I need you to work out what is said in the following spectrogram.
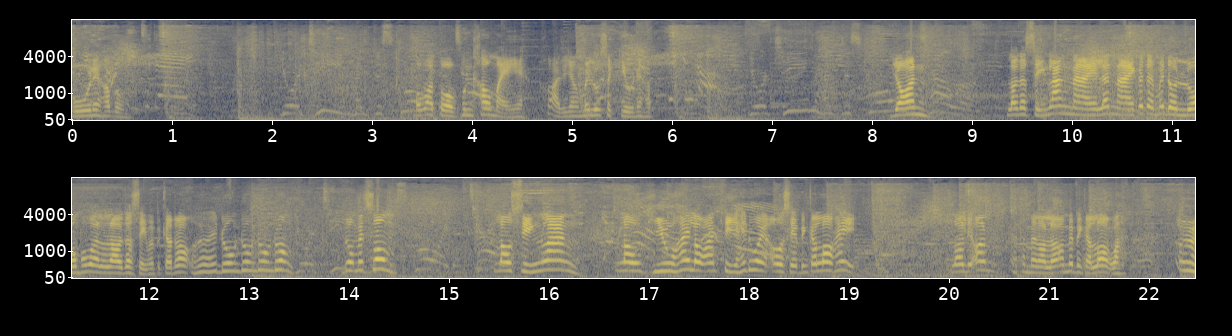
บูนะครับผมเพราะว่าตัวเพิ่งเข้าใหม่ไงเขาอาจจะยังไม่รู้สกิลนะครับย้อน เราจะสิงร่างนายและนายก็จะไม่โดนล้วงเพราะว่าเราจะเสกมันเป็นกระรอกเฮ้ยดวงดวงดวงดวงดวงเม็ดส้ม เราสิงร่าง เราฮิวให้เราอันติให้ด้วยเอาเสกเป็นกระรอกให้ลอริออนทำไมลอริออนไม่เป็นกระรอกวะเออ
